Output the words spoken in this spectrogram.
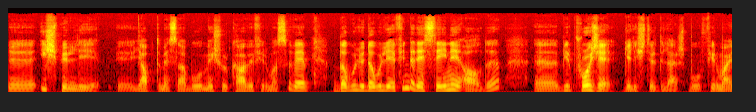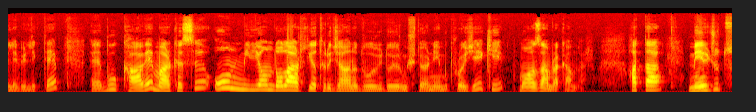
e, işbirliği e, yaptı mesela bu meşhur kahve firması ve WWF'in de desteğini aldı. E, bir proje geliştirdiler bu firma ile birlikte. E, bu kahve markası 10 milyon dolar yatıracağını duyurmuştu örneğin bu projeye ki muazzam rakamlar. Hatta mevcut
